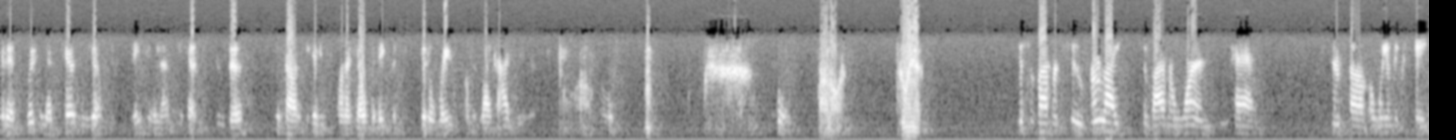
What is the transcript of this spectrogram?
And as Britain that tears me up to thinking that he had to do this without any kind of help and they couldn't get away from it like I did. So, cool. Right on. Go ahead. The Survivor 2, unlike Survivor 1, who had sense of a way of escape,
